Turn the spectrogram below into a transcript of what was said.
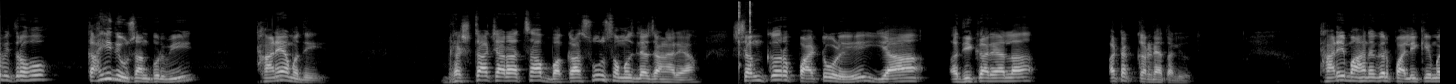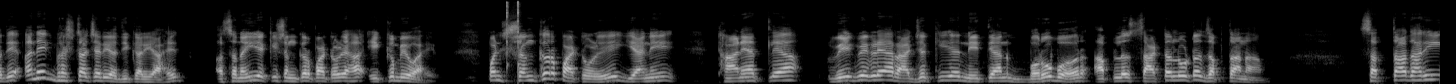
नमस्कार मित्र हो. काही दिवसांपूर्वी ठाण्यामध्ये भ्रष्टाचाराचा बकासूर समजल्या जाणाऱ्या शंकर पाटोळे या अधिकाऱ्याला अटक करण्यात आली होती. ठाणे महानगरपालिकेमध्ये अनेक भ्रष्टाचारी अधिकारी आहेत. असं नाही आहे की शंकर पाटोळे हा एकमेव आहे. पण शंकर पाटोळे याने ठाण्यातल्या वेगवेगळ्या राजकीय नेत्यांबरोबर आपलं साटलोट जपताना सत्ताधारी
